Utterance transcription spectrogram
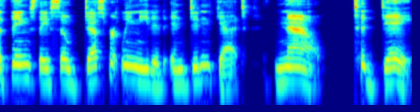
the things they so desperately needed and didn't get now, today.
